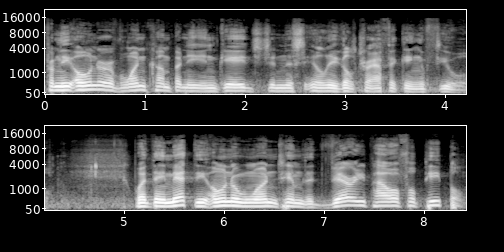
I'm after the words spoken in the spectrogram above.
from the owner of one company engaged in this illegal trafficking of fuel. When they met, the owner warned him that very powerful people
